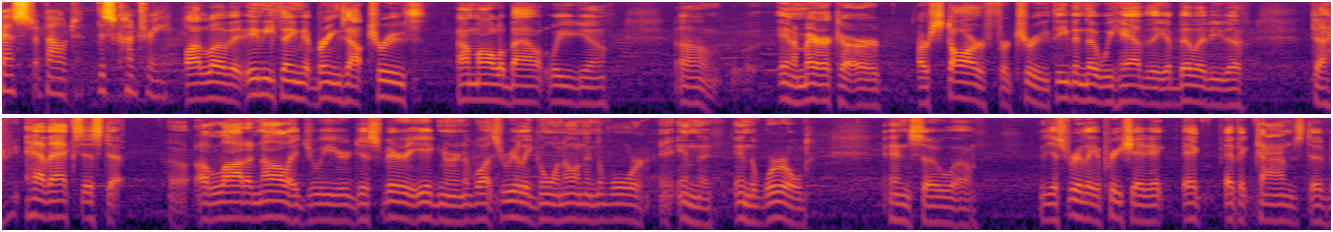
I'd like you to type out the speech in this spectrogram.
best about this country. I love it. Anything that brings out truth, I'm all about. We uh, um, in America are are starved for truth, even though we have the ability to to have access to a lot of knowledge. We are just very ignorant of what's really going on in the war in the in the world, and so uh, we just really appreciate Epoch Times to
